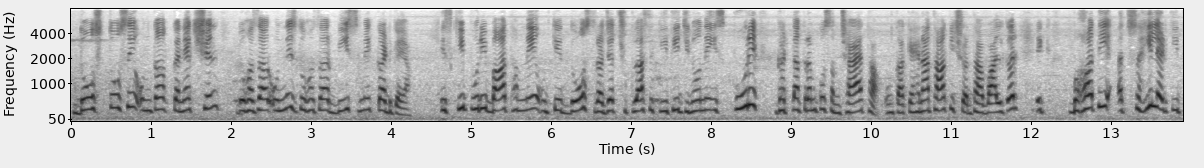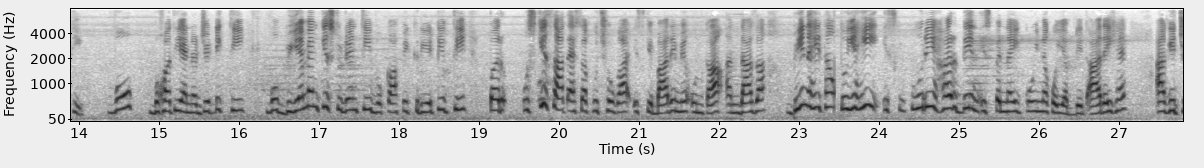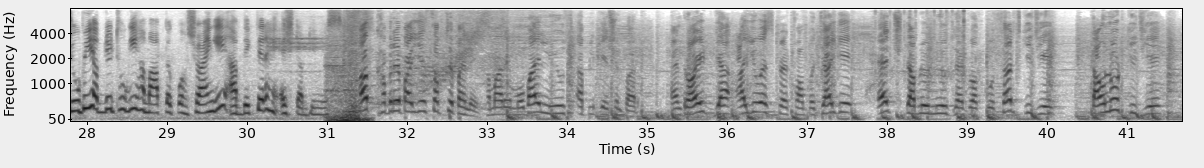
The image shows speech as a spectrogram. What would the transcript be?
दोस्तों से उनका कनेक्शन 2019-2020 में कट गया। इसकी पूरी बात हमने उनके दोस्त रजत शुक्ला से की थी, जिन्होंने इस पूरे घटनाक्रम को समझाया था। उनका कहना था कि श्रद्धा वालकर एक बहुत ही सही लड़की थी। वो बहुत ही एनर्जेटिक थी, वो बीएमएम की स्टूडेंट थी, वो काफ़ी क्रिएटिव थी, पर उसके साथ ऐसा कुछ होगा, इसके बारे में उनका अंदाज़ा भी नहीं था। तो यही इस पूरी हर दिन इस पर नई कोई ना कोई अपडेट आ रही है। आगे जो भी अपडेट होगी, हम आप तक पहुंचाएँगे आप देखते रहें एच डब्ल्यू न्यूज़ अब खबरें पाइए सबसे पहले हमारे मोबाइल न्यूज़ एप्लीकेशन पर। एंड्रॉइड या आईओएस प्लेटफॉर्म पर जाइए एच डब्ल्यू न्यूज़ नेटवर्क को सर्च कीजिए डाउनलोड कीजिए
